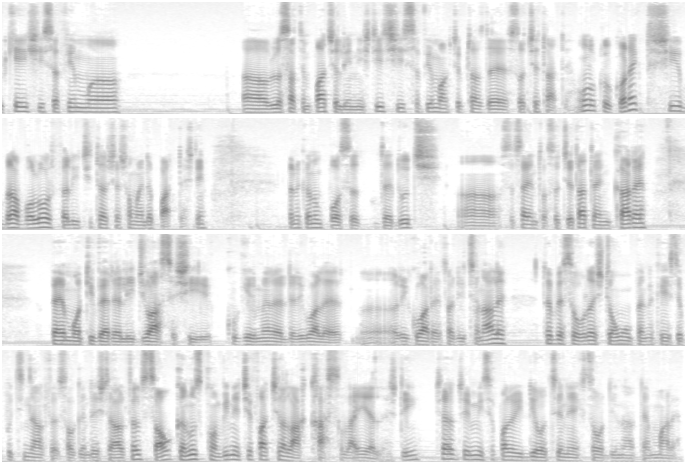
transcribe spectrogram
UK uh, și să fim uh, uh, lăsați în pace, liniștiți și să fim acceptați de societate. Un lucru corect și bravo lor, felicitări și așa mai departe, știi? Pentru că nu poți să te duci să stai într-o societate în care pe motive religioase și cu ghilmele de rigoare, rigoare tradiționale, trebuie să urăști omul pentru că este puțin altfel sau gândește altfel sau că nu-ți convine ce face la acasă, la el, știi? Ceea ce mi se pare o idioțenie extraordinar de mare.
